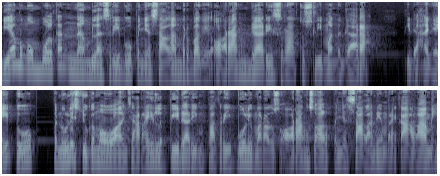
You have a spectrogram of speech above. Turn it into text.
Dia mengumpulkan 16.000 penyesalan berbagai orang dari 105 negara. Tidak hanya itu, Penulis juga mewawancarai lebih dari 4.500 orang soal penyesalan yang mereka alami.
